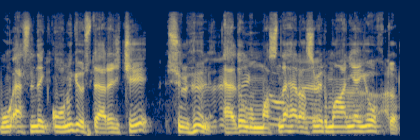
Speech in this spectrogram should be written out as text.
bu əslində onu göstərir ki, sülhün əldə olunmasında hər hansı bir maneə yoxdur.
